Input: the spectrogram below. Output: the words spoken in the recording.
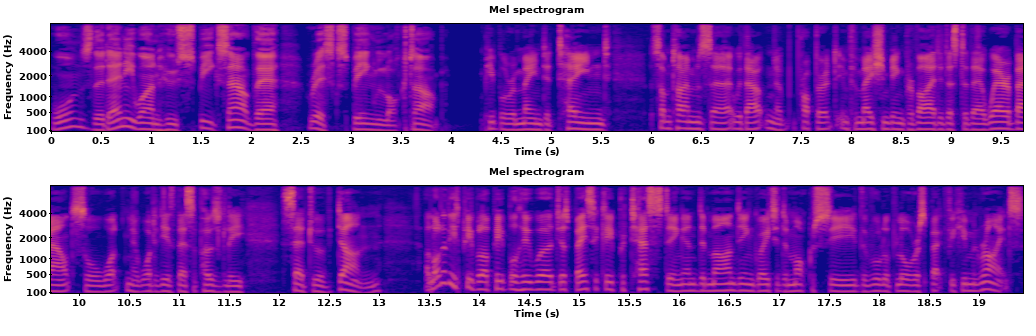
warns that anyone who speaks out there risks being locked up. People remain detained sometimes uh, without you know, proper information being provided as to their whereabouts or what you know what it is they're supposedly said to have done. A lot of these people are people who were just basically protesting and demanding greater democracy, the rule of law, respect for human rights.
